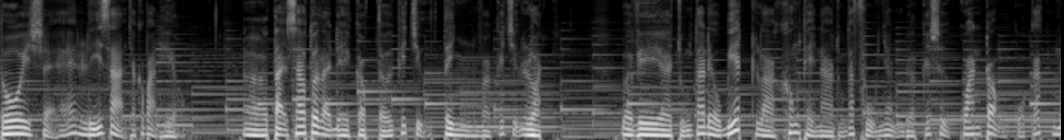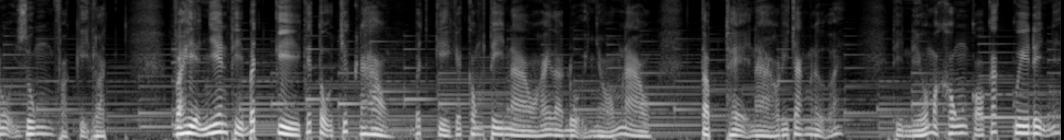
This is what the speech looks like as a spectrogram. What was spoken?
tôi sẽ lý giải cho các bạn hiểu. À, tại sao tôi lại đề cập tới cái chữ tình và cái chữ luật? Bởi vì ờ, chúng ta đều biết là không thể nào chúng ta phủ nhận được cái sự quan trọng của các nội dung và kỷ luật. Và hiển nhiên thì bất kỳ cái tổ chức nào bất kỳ cái công ty nào hay là đội nhóm nào tập thể nào đi chăng nữa ấy, thì nếu mà không có các quy định ấy,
